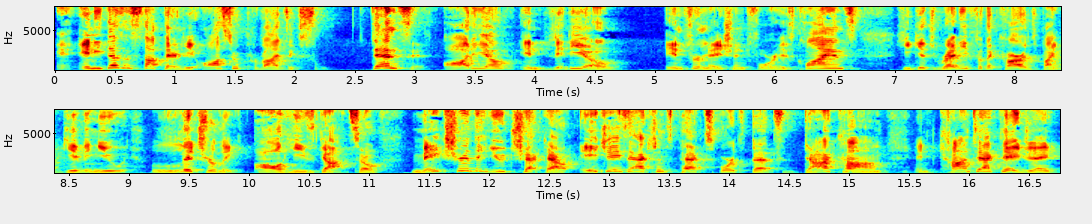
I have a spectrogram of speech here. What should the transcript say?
And, and he doesn't stop there, he also provides extensive audio and video information for his clients. He gets ready for the cards by giving you literally all he's got. So make sure that you check out AJ's Actions Pack Sportsbets.com and contact AJ.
